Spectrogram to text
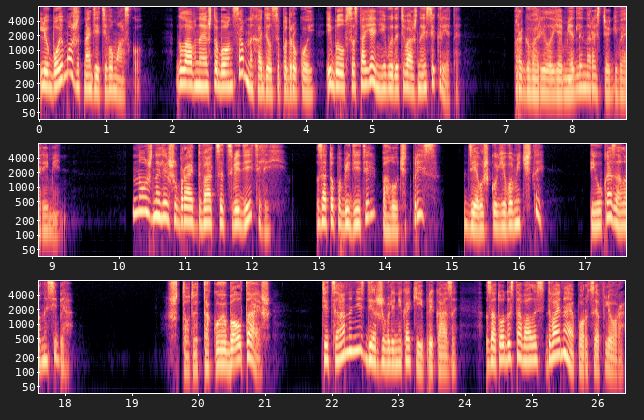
Любой может надеть его маску. Главное, чтобы он сам находился под рукой и был в состоянии выдать важные секреты. Проговорила я, медленно расстегивая ремень. Нужно лишь убрать 20 свидетелей. Зато победитель получит приз — девушку его мечты. И указала на себя. «Что ты такое болтаешь?» Тициана не сдерживали никакие приказы. Зато доставалась двойная порция флёра.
